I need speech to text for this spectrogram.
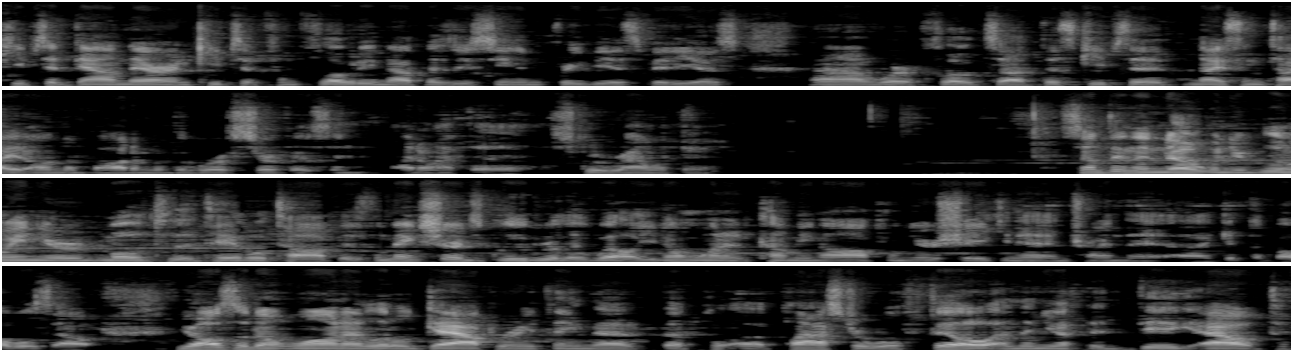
keeps it down there and keeps it from floating up as you've seen in previous videos uh, where it floats up. This keeps it nice and tight on the bottom of the work surface and I don't have to screw around with it. Something to note when you're gluing your mold to the tabletop is to make sure it's glued really well. You don't want it coming off when you're shaking it and trying to uh, get the bubbles out. You also don't want a little gap or anything that the pl uh, plaster will fill and then you have to dig out to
